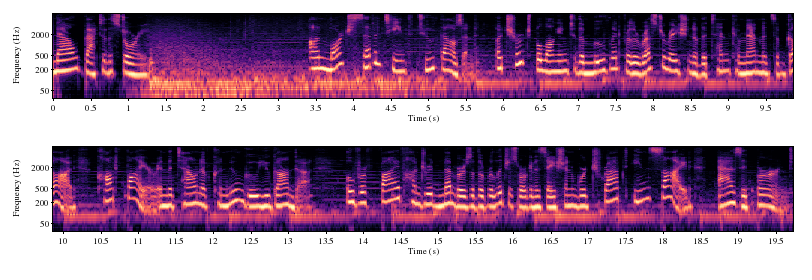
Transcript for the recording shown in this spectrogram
Now, back to the story. On March 17, 2000, a church belonging to the Movement for the Restoration of the Ten Commandments of God caught fire in the town of Kanungu, Uganda. Over 500 members of the religious organization were trapped inside as it burned.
